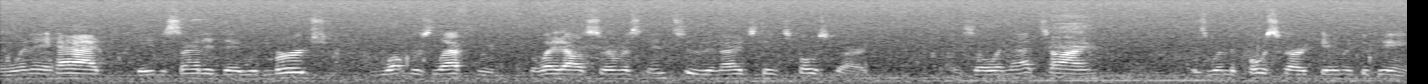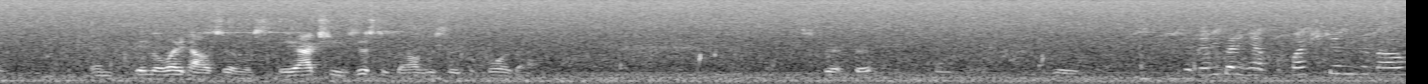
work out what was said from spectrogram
And when they had, they decided they would merge what was left of the lighthouse service into the United States Coast Guard. And so in that time is when the Coast Guard came into being and in the lighthouse service. They actually existed obviously before that. Fit, fit? Does anybody have questions about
